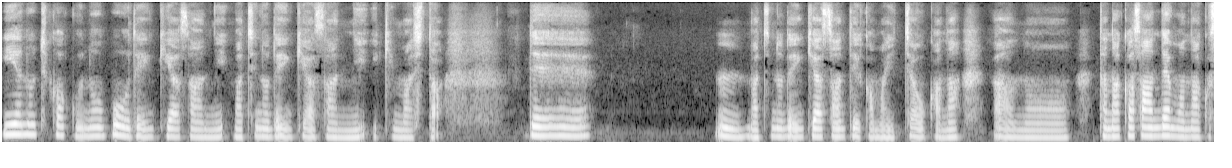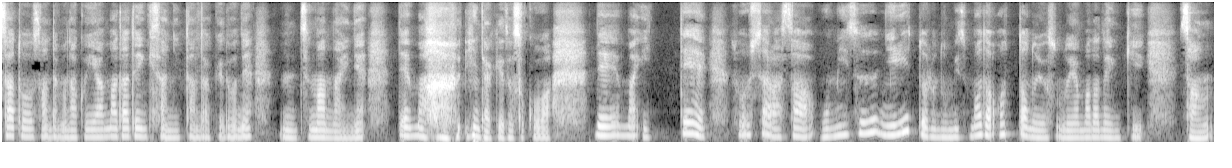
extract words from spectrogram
家の近くの某電気屋さんに町の電気屋さんに行きました。でうん、町の電気屋さんっていうか、まあ、行っちゃおうかな。あの、田中さんでもなく、佐藤さんでもなく、山田電機さんに行ったんだけどね。うん、つまんないね。で、まあ、いいんだけど、そこは。で、まあ、行って、そうしたらさ、お水、2リットルの水まだあったのよ、その山田電機さん。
